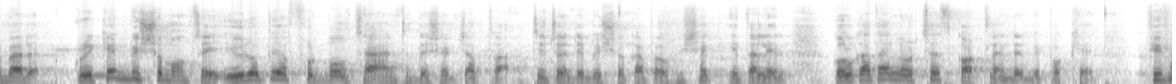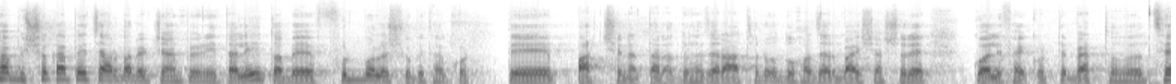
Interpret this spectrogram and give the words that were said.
এবার ক্রিকেট বিশ্বমঞ্চে ইউরোপীয় ফুটবল চায়ান্ট দেশের যাত্রা। টি টোয়েন্টি বিশ্বকাপে অভিষেক ইতালির, কলকাতায় লড়ছে স্কটল্যান্ডের বিপক্ষে। ফিফা বিশ্বকাপে চারবারের চ্যাম্পিয়ন ইতালি, তবে ফুটবলের সুবিধা করতে পারছে না তারা। দু হাজার আঠারো দু হাজার বাইশ আসরে কোয়ালিফাই করতে ব্যর্থ হয়েছে।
